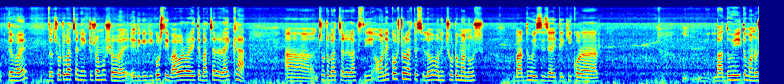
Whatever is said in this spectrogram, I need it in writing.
উঠতে হয়। তো ছোট বাচ্চা নিয়ে একটু সমস্যা হয়। এদিকে কি করছি? বাবার বাড়িতে বাচ্চারা রাইখা ছোট বাচ্চারা রাখছি। অনেক কষ্ট লাগতেছিল, অনেক ছোট মানুষ। বাধ্য হয়েছি যাইতে, কি করার আর? বাধ্য হয়েই তো মানুষ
